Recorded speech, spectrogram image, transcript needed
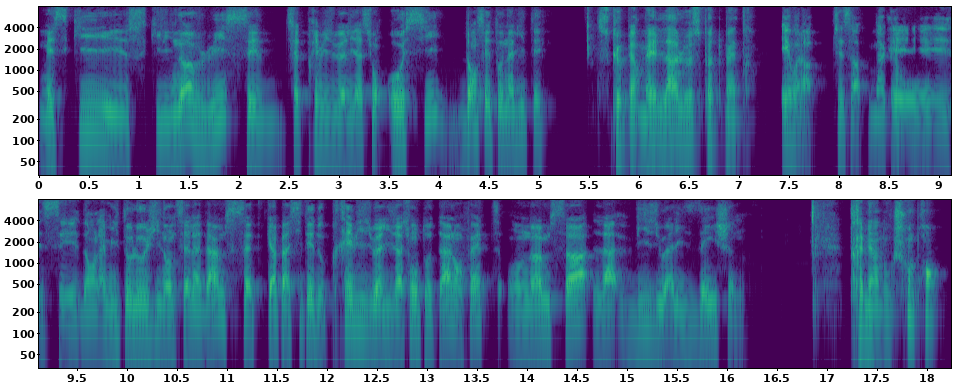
Mais ce qui, ce qui l'innove, lui, c'est cette prévisualisation aussi dans ses tonalités. Ce que permet là le spotmètre. Et voilà, c'est ça. Et c'est dans la mythologie d'Ansel Adams, cette capacité de prévisualisation totale, en fait, on nomme ça la visualization. Très bien. Donc je comprends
